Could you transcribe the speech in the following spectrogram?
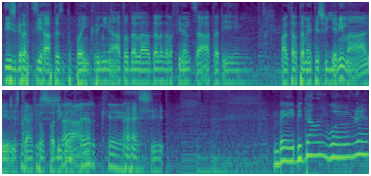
disgraziato è stato poi incriminato dalla, dalla- dalla fidanzata di maltrattamenti sugli animali, rischia Ma anche un po' di grana. perché. Eh sì. Baby don't worry.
